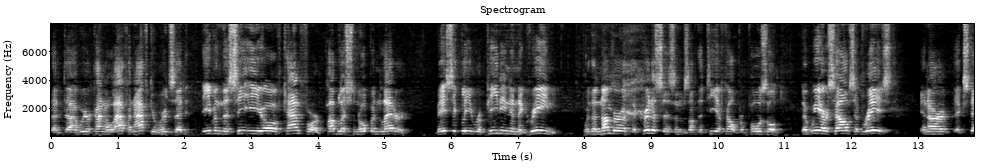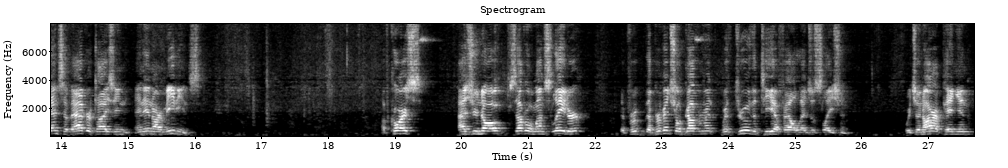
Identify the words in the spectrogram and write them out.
that uh, we were kind of laughing afterwards that even the CEO of Canfor published an open letter basically repeating and agreeing with a number of the criticisms of the TFL proposal that we ourselves had raised in our extensive advertising and in our meetings. Of course, as you know, several months later, the, pro- the provincial government withdrew the TFL legislation, which, in our opinion,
